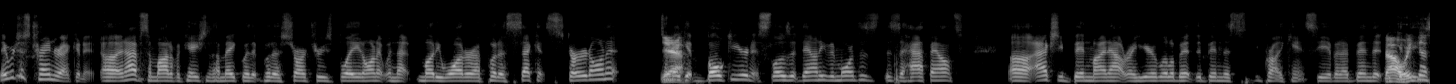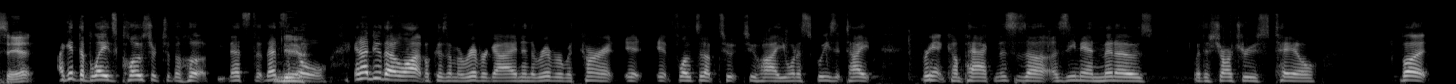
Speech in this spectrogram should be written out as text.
they were just train wrecking it. Uh, and I have some modifications I make with it. Put a chartreuse blade on it when that muddy water. I put a second skirt on it to Yeah. make it bulkier and it slows it down even more. This is this is a half ounce. Uh, I actually bend mine out right here a little bit. The bend this you probably can't see it, but I bend it. No, we these- can see it. I get the blades closer to the hook. That's the that's the Yeah. goal. And I do that a lot because I'm a river guy, and in the river with current, it it floats it up too too high. You want to squeeze it tight, bring it compact. And this is a, a Z-Man minnows with a chartreuse tail. But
